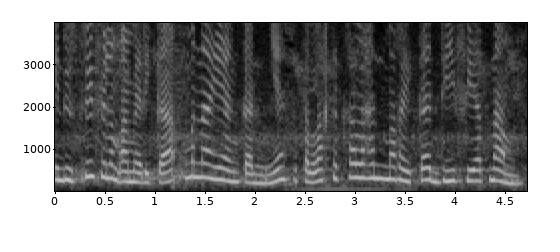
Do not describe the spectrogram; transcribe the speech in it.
Industri film Amerika menayangkannya setelah kekalahan mereka di Vietnam.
